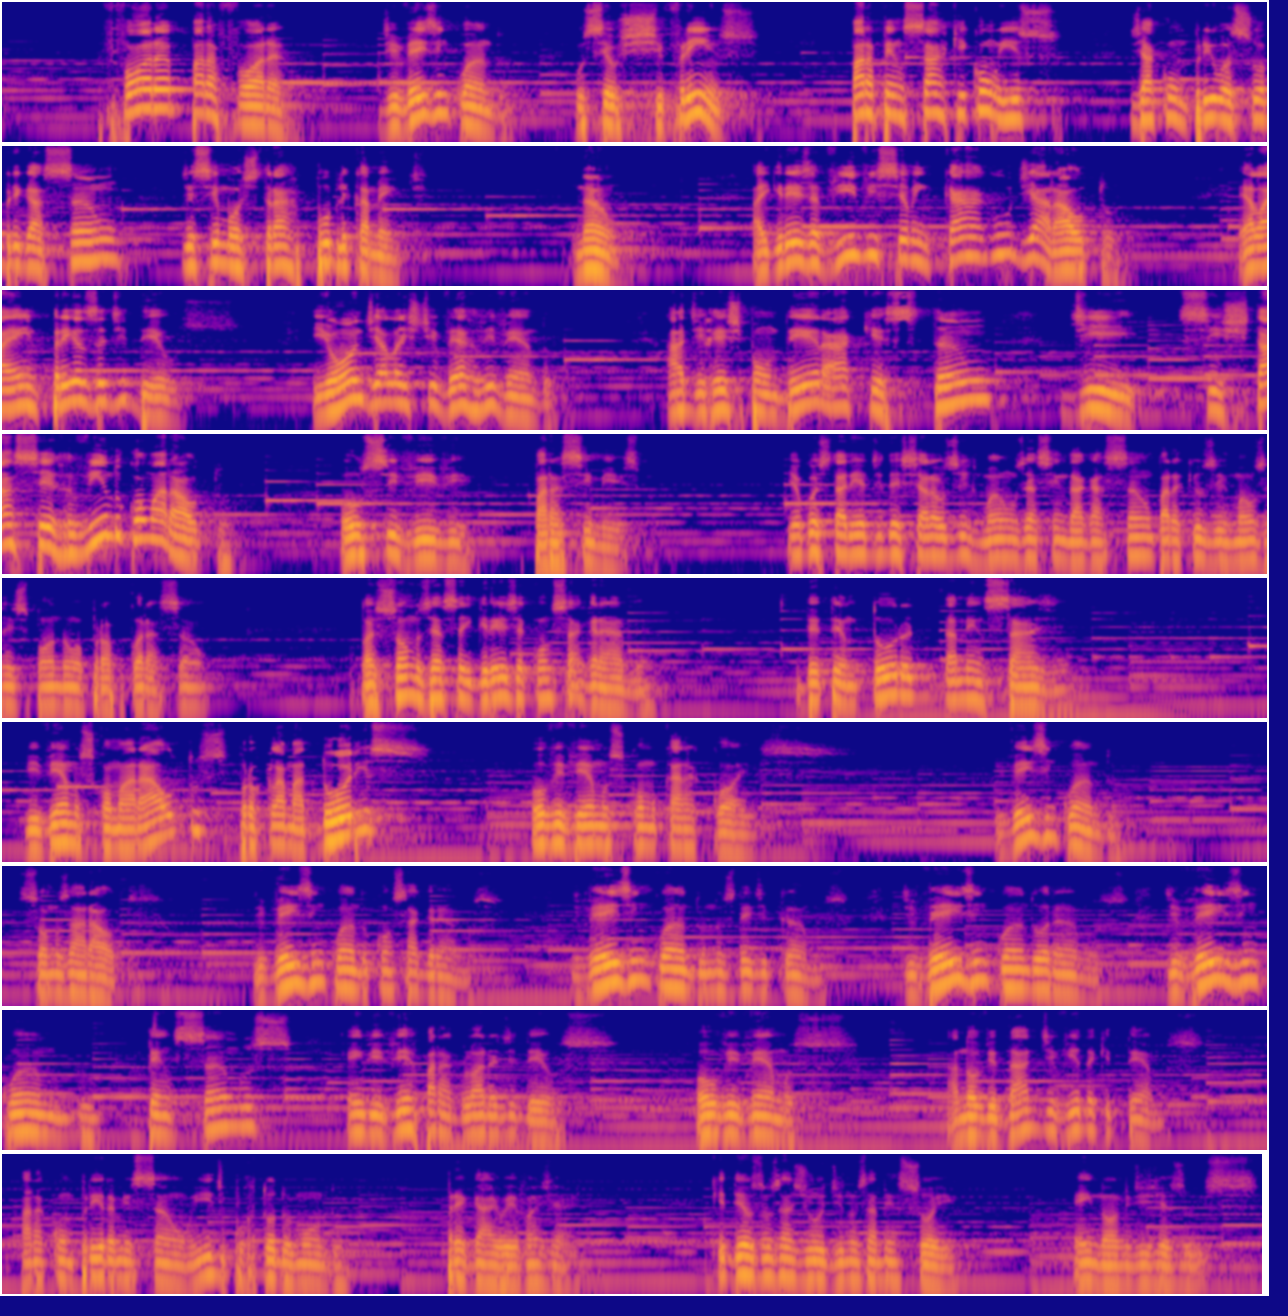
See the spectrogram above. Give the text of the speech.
fora para fora, de vez em quando, os seus chifrinhos, para pensar que com isso já cumpriu a sua obrigação de se mostrar publicamente. Não. A igreja vive seu encargo de arauto. Ela é empresa de Deus. E onde ela estiver vivendo, há de responder à questão de se está servindo como arauto ou se vive para si mesmo. E eu gostaria de deixar aos irmãos essa indagação para que os irmãos respondam ao próprio coração. Nós somos essa igreja consagrada, detentora da mensagem. Vivemos como arautos, proclamadores, ou vivemos como caracóis? De vez em quando, somos arautos. De vez em quando consagramos. De vez em quando nos dedicamos de vez em quando oramos, de vez em quando pensamos em viver para a glória de Deus, ou vivemos a novidade de vida que temos para cumprir a missão, ide por todo o mundo, pregai o Evangelho. Que Deus nos ajude e nos abençoe, em nome de Jesus.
